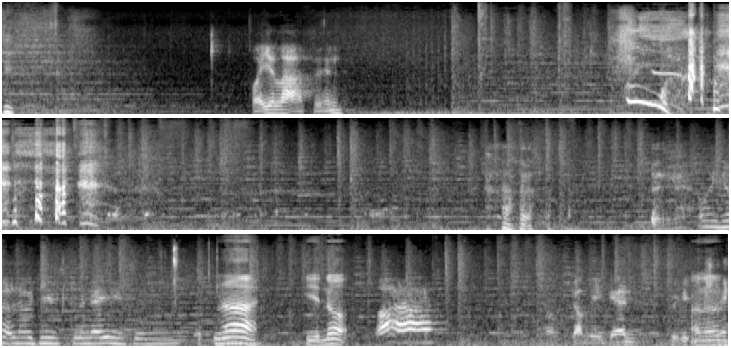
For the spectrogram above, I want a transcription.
Why are you laughing? Oh, you're not allowed to use grenades and. Nah, you're not. Ah! Oh, got me again. I know.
